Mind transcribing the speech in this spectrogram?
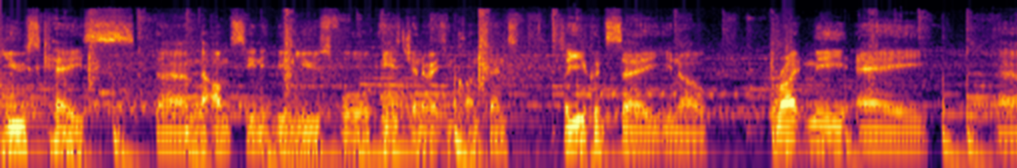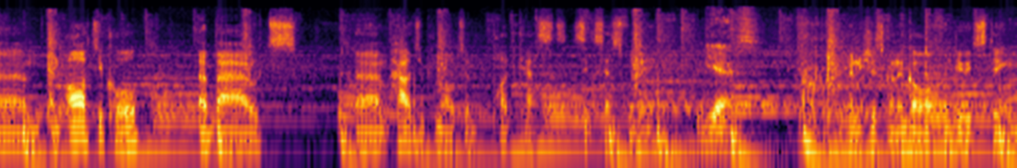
use case um, that I'm seeing it being used for is generating content. So you could say, you know, write me a um, an article about um, how to promote a podcast successfully, Yes. and it's just going to go off and do its thing.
